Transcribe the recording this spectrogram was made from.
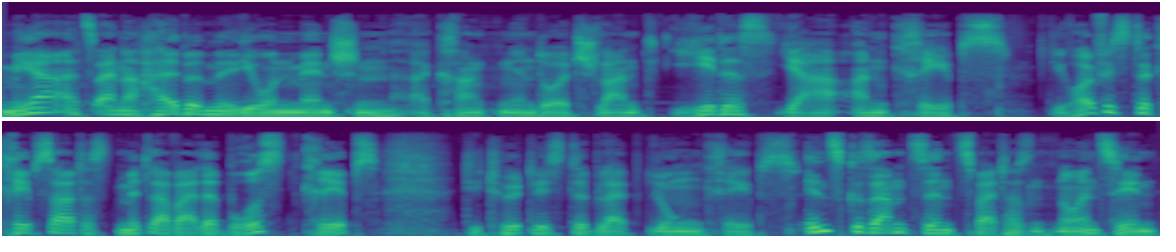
Mehr als eine halbe Million Menschen erkranken in Deutschland jedes Jahr an Krebs. Die häufigste Krebsart ist mittlerweile Brustkrebs, die tödlichste bleibt Lungenkrebs. Insgesamt sind 2019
